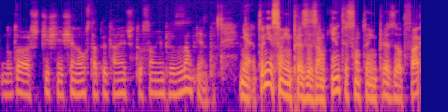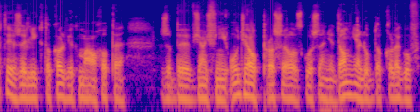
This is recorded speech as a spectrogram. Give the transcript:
No to aż ciśnie się na usta pytanie, czy to są imprezy zamknięte. Nie, to nie są imprezy zamknięte, są to imprezy otwarte. Jeżeli ktokolwiek ma ochotę, żeby wziąć w niej udział, proszę o zgłoszenie do mnie lub do kolegów,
